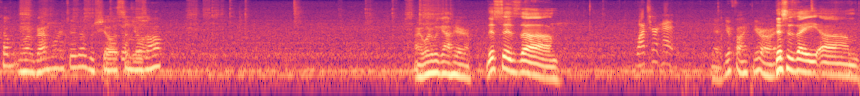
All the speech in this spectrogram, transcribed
a couple? You want to grab one or two of those? We'll show us some of those off. All right, what do we got here? This is um, Watch her head. Yeah, you're fine. You're all right. this is a um,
